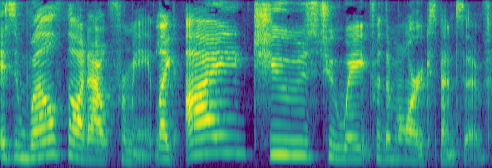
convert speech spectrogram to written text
it's well thought out for me. Like I choose to wait for the more expensive.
